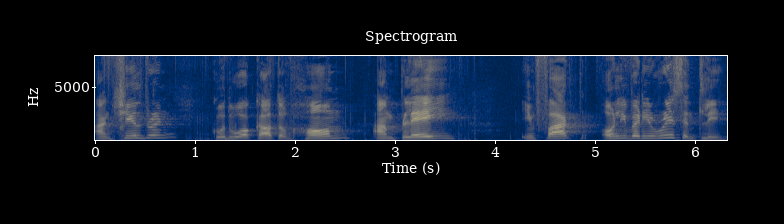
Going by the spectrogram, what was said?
and children could walk out of home and play in fact, only very recently,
